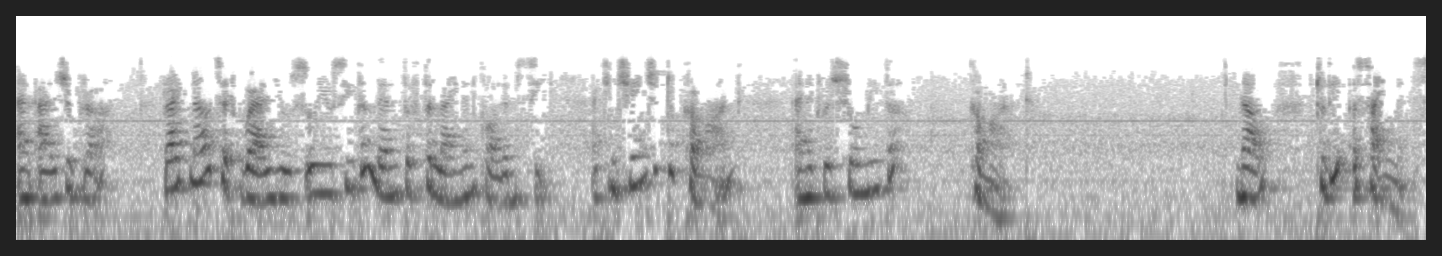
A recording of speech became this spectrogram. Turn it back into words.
and algebra, right now it's at value so you see the length of the line in column C. I can change it to command and it will show me the command. Now to the assignments.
